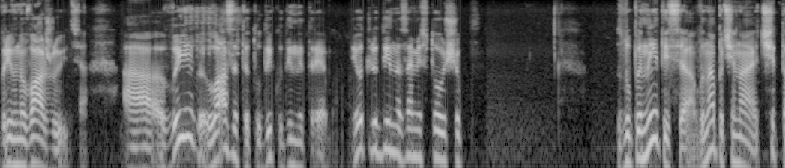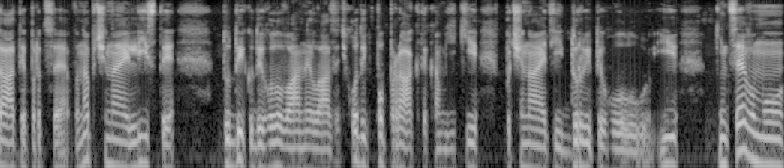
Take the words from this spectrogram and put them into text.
врівноважуються. А ви лазите туди, куди не треба. І от людина, замість того, щоб зупинитися, вона починає читати про це, вона починає лізти туди, куди голова не лазить, ходить по практикам, які починають їй дурити голову. І в кінцевому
